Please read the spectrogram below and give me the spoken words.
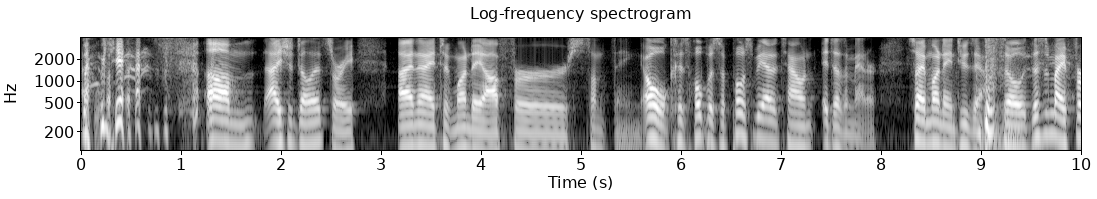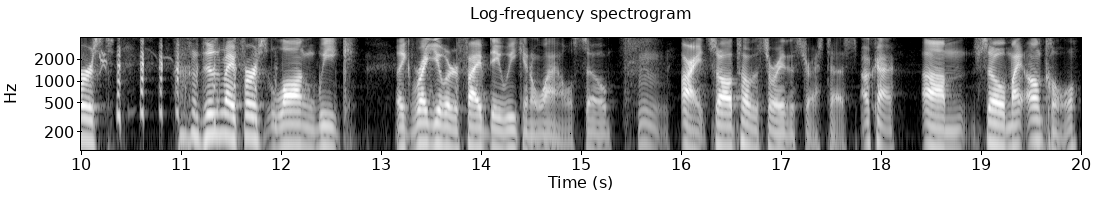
yes. um, I should tell that story. Uh, and then I took Monday off for something. Oh, because Hope was supposed to be out of town. It doesn't matter. So I had Monday and Tuesday off. So this is my first. this is my first long week, like regular five day week in a while. So, all right. So I'll tell the story of the stress test. Okay. Um, so my uncle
